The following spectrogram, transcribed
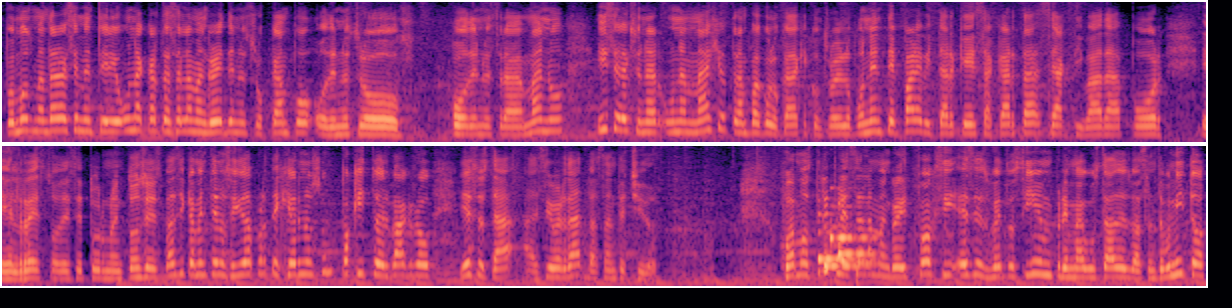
podemos mandar al cementerio una carta Salaman Great de nuestro campo o de nuestro o de nuestra mano y seleccionar una magia o trampa colocada que controle el oponente para evitar que esa carta sea activada por el resto de ese turno. Entonces básicamente nos ayuda a protegernos un poquito del back row y eso está, a decir verdad, bastante chido. Jugamos triple Salaman Great Foxy, ese sujeto siempre me ha gustado, es bastante bonito.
